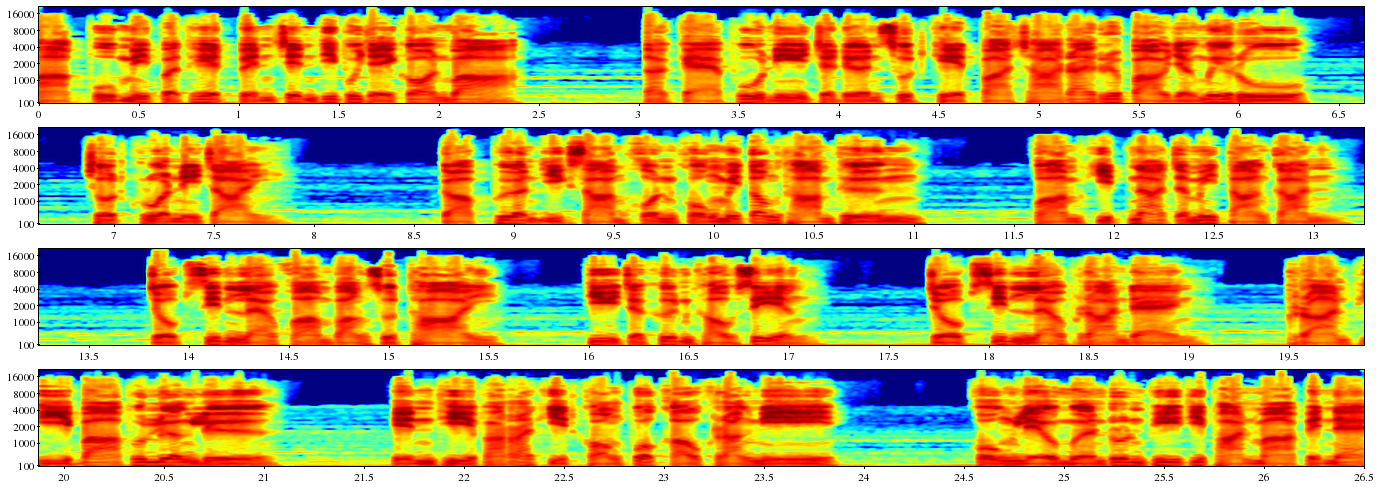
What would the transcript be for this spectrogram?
หากภูมิประเทศเป็นเช่นที่ผู้ใหญ่ก้อนว่าตาแก่ผู้นี้จะเดินสุดเขตป่าช้าได้หรือเปล่ายังไม่รู้ ชดครวญในใจ กับเพื่อนอีกสามคนคงไม่ต้องถามถึง ความคิดน่าจะไม่ต่างกัน จบสิ้นแล้วความหวังสุดท้าย ที่จะขึ้นเขาเสี่ยง จบสิ้นแล้วพรานแดง พรานผีบ้าผู้เรื่องลือ เห็นทีภารกิจของพวกเขาครั้งนี้ คงเหลวเหมือนรุ่นพี่ที่ผ่านมาเป็นแน่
